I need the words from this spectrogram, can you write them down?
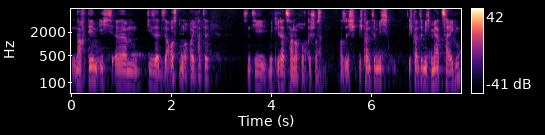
nachdem ich ähm, diese, diese Ausbildung auch bei euch hatte, sind die Mitgliederzahlen auch hochgeschossen. Ja. Also ich, ich, konnte mich, ich konnte mich mehr zeigen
